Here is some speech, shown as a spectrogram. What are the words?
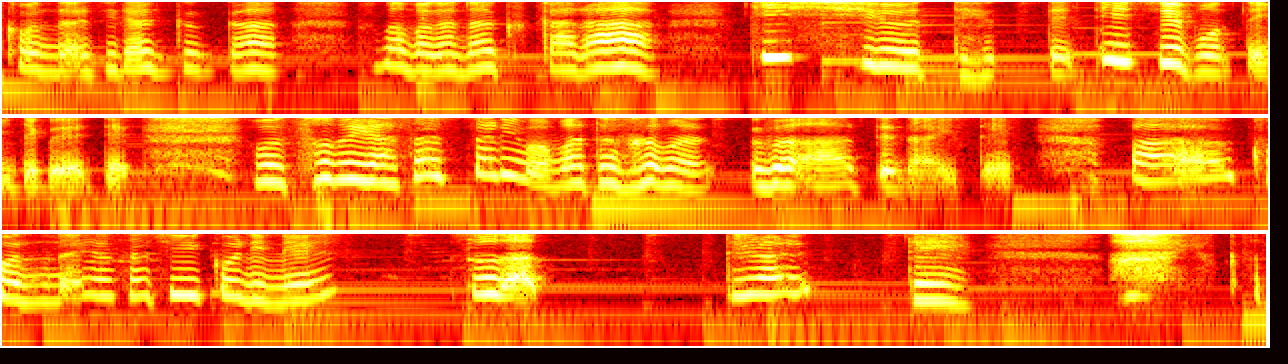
今度は次男くんがママが泣くからティッシュって言ってティッシュ持ってきてくれてもうその優しさにもまたママうわーって泣いてああこんな優しい子にね育てられてああよかっ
